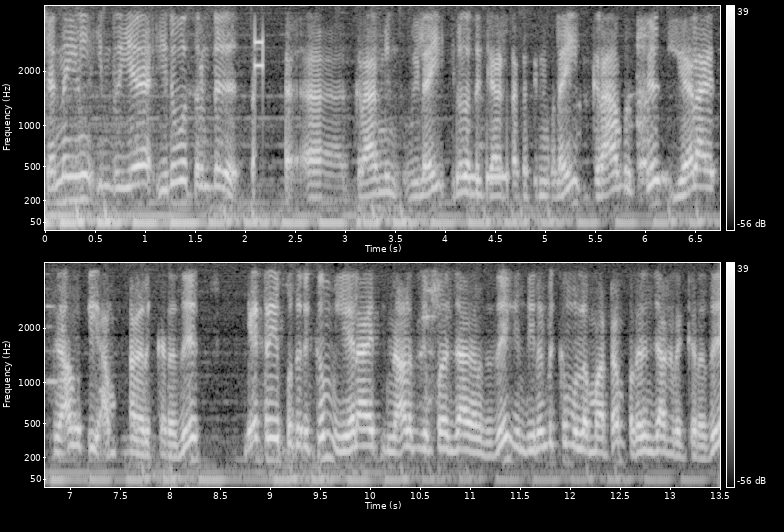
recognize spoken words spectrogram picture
சென்னையில் இன்றைய இருபத்தி ரெண்டு கிராமின் விலை இருபத்தி கேரட் தங்கத்தின் விலை கிராமுக்கு ஏழாயிரத்தி நானூத்தி ஐம்பதாக இருக்கிறது. நேற்றைய புதற்கும் ஏழாயிரத்தி நானூத்தி முப்பத்தஞ்சாக இருந்தது. இந்த இரண்டுக்கும் உள்ள மாற்றம் பதினஞ்சாக இருக்கிறது.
